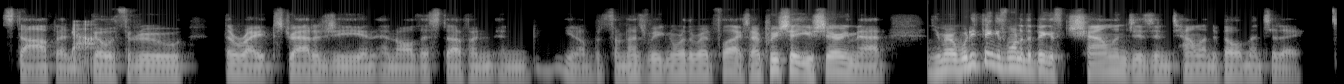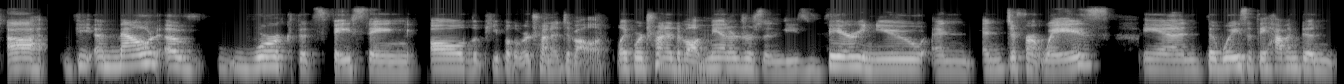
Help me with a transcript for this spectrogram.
stop and Yeah. go through the right strategy and, and all this stuff. And and you know, but sometimes we ignore the red flags. I appreciate you sharing that. Humera, what do you think is one of the biggest challenges in talent development today? Uh the amount of work that's facing all the people that we're trying to develop. Like we're trying to develop Mhm. managers in these very new and and different ways and the ways that they haven't been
